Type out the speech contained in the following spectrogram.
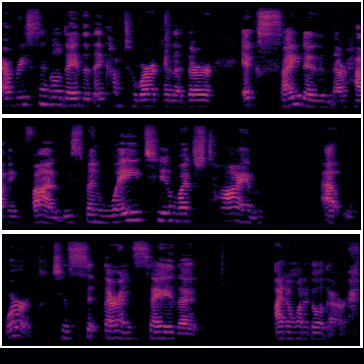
every single day that they come to work and that they're excited and they're having fun. We spend way too much time at work to sit there and say that I don't want to go there.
